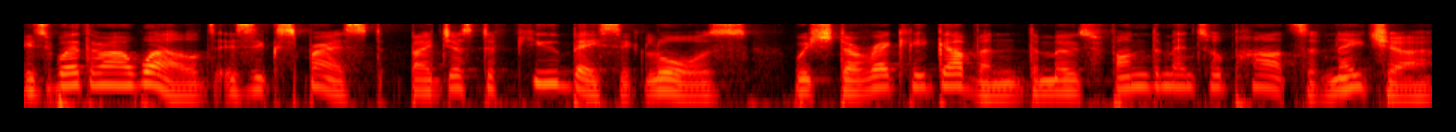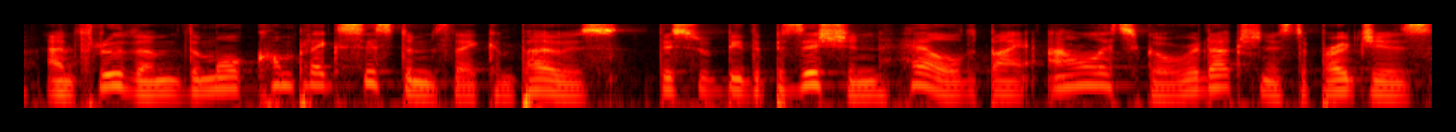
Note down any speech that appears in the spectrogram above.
is whether our world is expressed by just a few basic laws, which directly govern the most fundamental parts of nature, and through them the more complex systems they compose. This would be the position held by analytical reductionist approaches,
